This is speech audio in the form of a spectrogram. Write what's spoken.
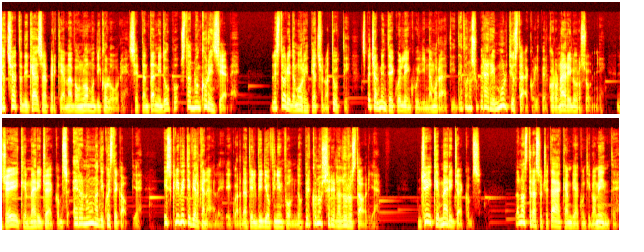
Cacciata di casa perché amava un uomo di colore, 70 anni dopo stanno ancora insieme. Le storie d'amore piacciono a tutti, specialmente quelle in cui gli innamorati devono superare molti ostacoli per coronare i loro sogni. Jake e Mary Jacobs erano una di queste coppie. Iscrivetevi al canale e guardate il video fino in fondo per conoscere la loro storia. Jake e Mary Jacobs. La nostra società cambia continuamente,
